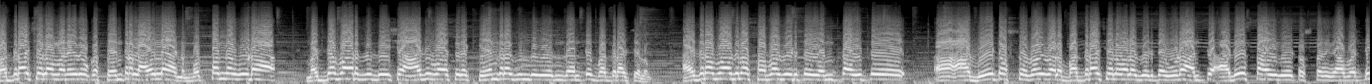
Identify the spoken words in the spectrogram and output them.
భద్రాచలం అనేది ఒక సెంట్రల్ ఐలాండ్. మొత్తంగా కూడా మధ్య భారతదేశ ఆదివాసుల కేంద్ర బిందువు ఏంటంటే భద్రాచలం. హైదరాబాద్లో సభ పెడితే ఎంత అయితే ఆ ఆ వెయిట్ వస్తుందో ఇవాళ భద్రాచలంలో పెడితే కూడా అంతే అదే స్థాయి వెయిట్ వస్తుంది కాబట్టి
